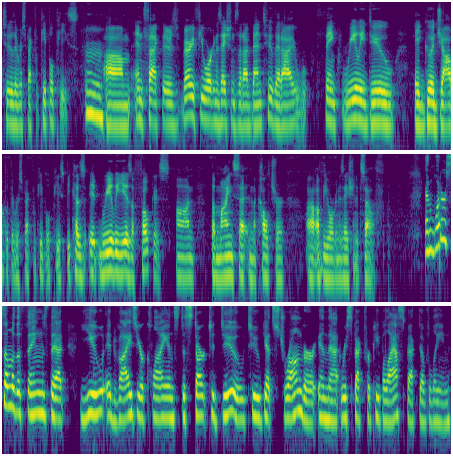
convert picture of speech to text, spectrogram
to the respect for people piece. Mm. Um, in fact, there's very few organizations that I've been to that I think really do a good job with the respect for people piece because it really is a focus on the mindset and the culture uh, of the organization itself. And what are some of the things that you advise your clients to start to do to get stronger in that respect for people aspect of lean?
